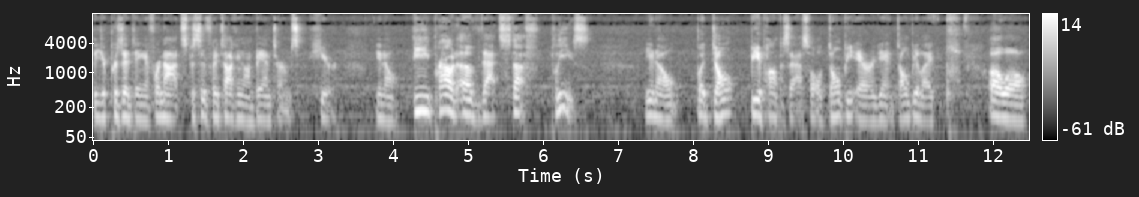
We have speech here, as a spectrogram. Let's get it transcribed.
that you're presenting if we're not specifically talking on band terms here. You know, be proud of that stuff, please. You know, but don't be a pompous asshole. Don't be arrogant. Don't be like, oh, well,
